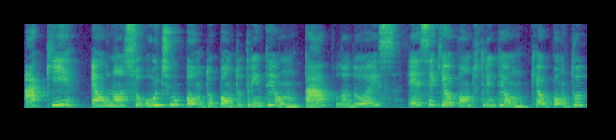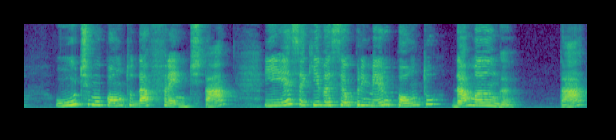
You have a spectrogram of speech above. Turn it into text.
Aqui é o nosso último ponto, o ponto 31, tá? Pula dois. Esse aqui é o ponto 31, que é o ponto, o último ponto da frente, tá? E esse aqui vai ser o primeiro ponto da manga, tá?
